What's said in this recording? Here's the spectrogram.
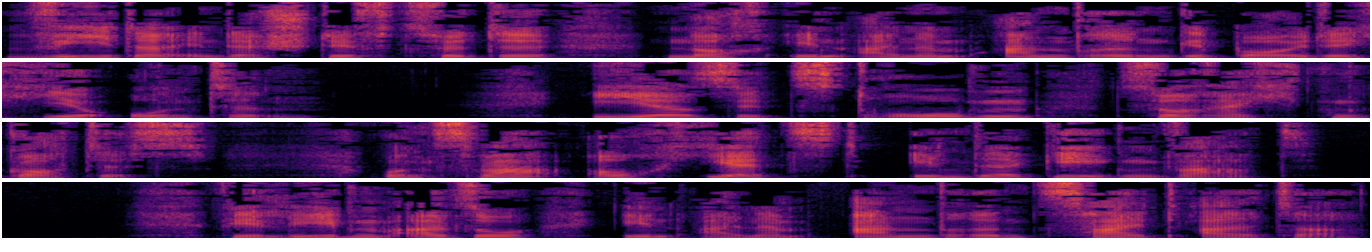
weder in der Stiftshütte noch in einem anderen Gebäude hier unten. Er sitzt droben zur Rechten Gottes, und zwar auch jetzt in der Gegenwart. Wir leben also in einem anderen Zeitalter.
